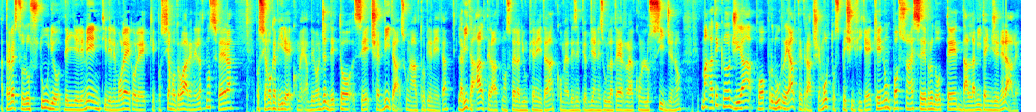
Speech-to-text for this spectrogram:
Attraverso lo studio degli elementi, delle molecole che possiamo trovare nell'atmosfera, possiamo capire, come abbiamo già detto, se c'è vita su un altro pianeta. La vita altera l'atmosfera di un pianeta, come ad esempio avviene sulla Terra con l'ossigeno, ma la tecnologia può produrre altre tracce molto specifiche che non possono essere prodotte dalla vita in generale.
